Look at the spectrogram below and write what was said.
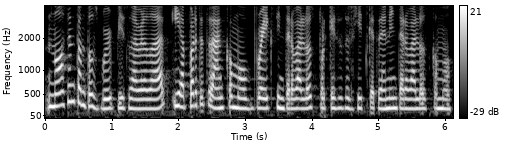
No hacen tantos burpees, la verdad, y aparte te dan como breaks, intervalos, porque eso es el hit, que te dan intervalos como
